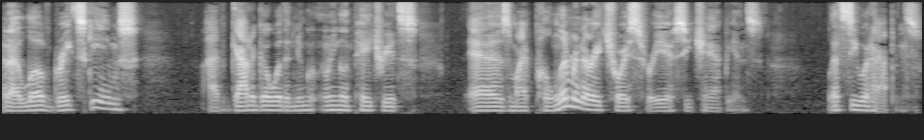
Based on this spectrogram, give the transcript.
and I love great schemes, I've got to go with the New England Patriots as my preliminary choice for AFC champions. Let's see what happens.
